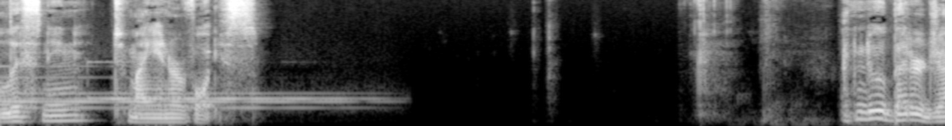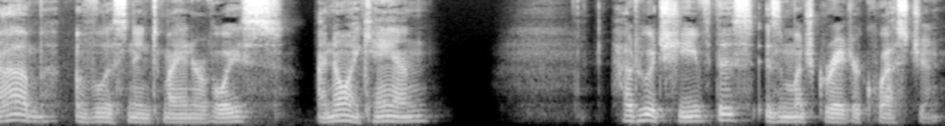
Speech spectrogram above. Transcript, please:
listening to my inner voice. I can do a better job of listening to my inner voice. I know I can. How to achieve this is a much greater question.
